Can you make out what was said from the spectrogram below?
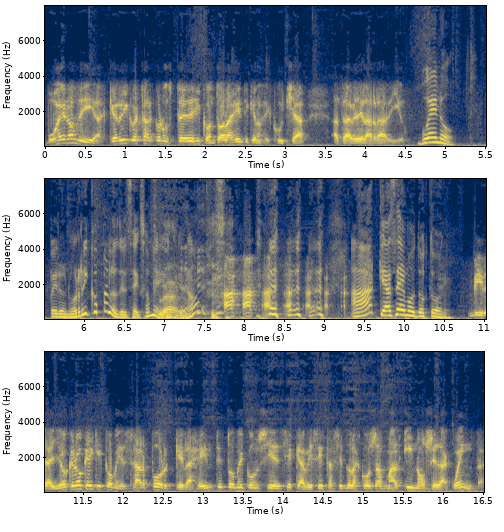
Buenos días, qué rico estar con ustedes y con toda la gente que nos escucha a través de la radio. Bueno, pero no rico para los del sexo mediocre, ¿no? ah, ¿qué hacemos, doctor? Mira, yo creo que hay que comenzar porque la gente tome conciencia que a veces está haciendo las cosas mal y no se da cuenta.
